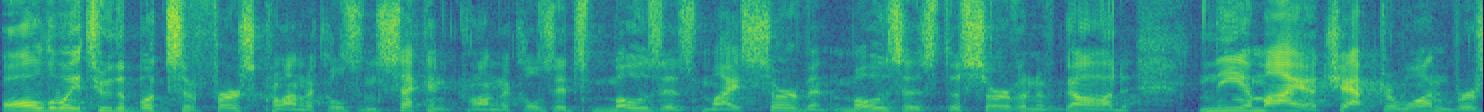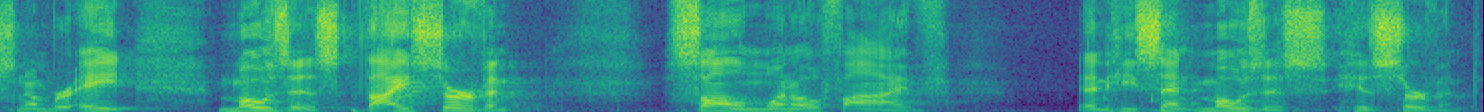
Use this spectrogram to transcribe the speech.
All the way through the books of First Chronicles and Second Chronicles, it's Moses, my servant, Moses, the servant of God. Nehemiah chapter 1, verse number 8, Moses, thy servant. Psalm 105, and he sent Moses, his servant.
